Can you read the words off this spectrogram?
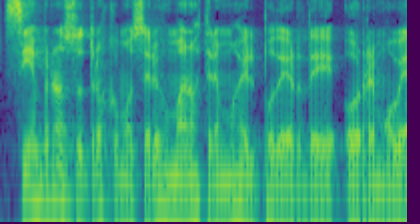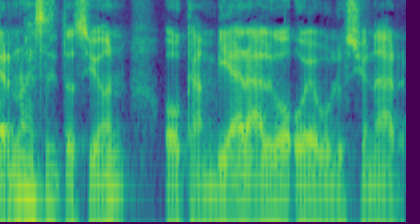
siempre nosotros como seres humanos tenemos el poder de o removernos de esa situación o cambiar algo o evolucionar.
